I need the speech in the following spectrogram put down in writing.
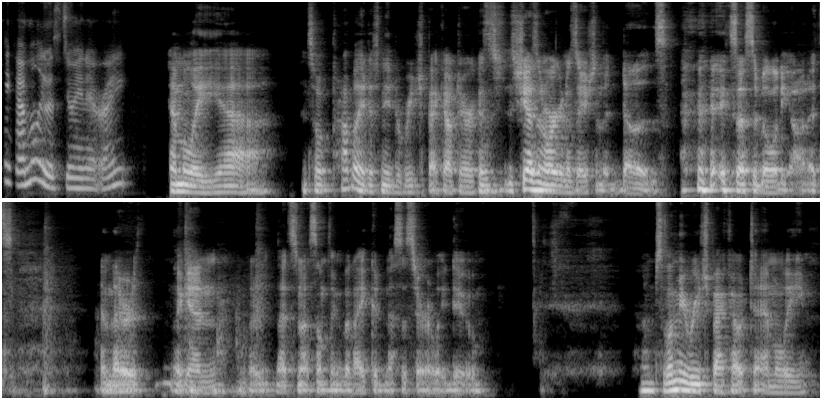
think Emily was doing it, right? Emily, yeah. And so probably I just need to reach back out to her because she has an organization that does accessibility audits. And there, again, there, that's not something that I could necessarily do. Um, so let me reach back out to Emily.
